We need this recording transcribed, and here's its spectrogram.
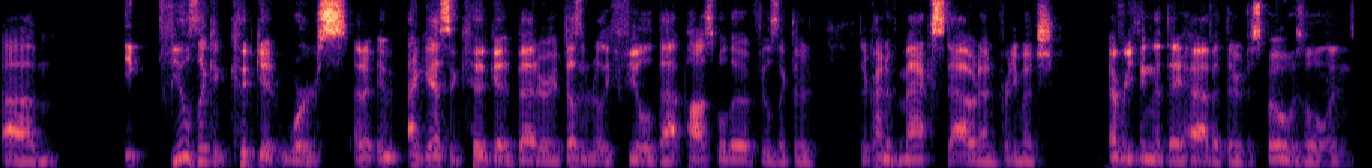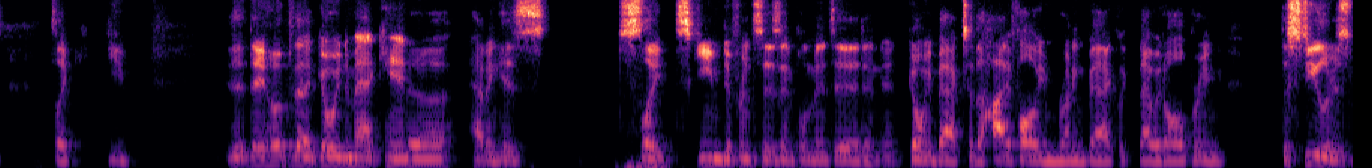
Um, it feels like it could get worse. I, I guess it could get better. It doesn't really feel that possible though. It feels like they're they're kind of maxed out on pretty much everything that they have at their disposal, and it's like you. They hope that going to Matt Canada, having his slight scheme differences implemented, and, and going back to the high volume running back, like that would all bring the Steelers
